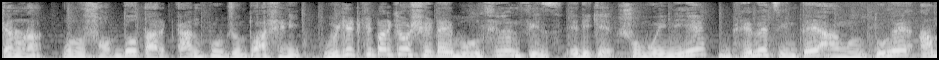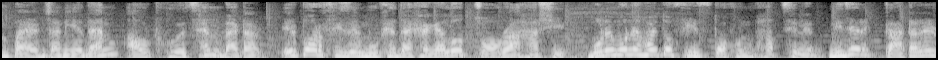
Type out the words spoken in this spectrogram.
কেননা কোনো শব্দ তার কান পর্যন্ত আসেনি। উইকেট কিপারকেও সেটাই বলছিলেন ফিজ। এদিকে সময় নিয়ে ভেবে চিনতে আঙুল তুলে আম্পায়ার জানিয়ে দেন আউট হয়েছেন ব্যাটার। এরপর ফিজের মুখে দেখা গেল চওড়া হাসি। মনে মনে হয়তো ফিজ তখন ভাবছিলেন, নিজের কাটারের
